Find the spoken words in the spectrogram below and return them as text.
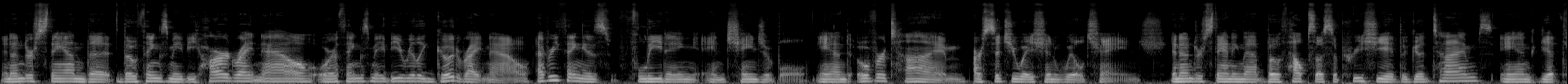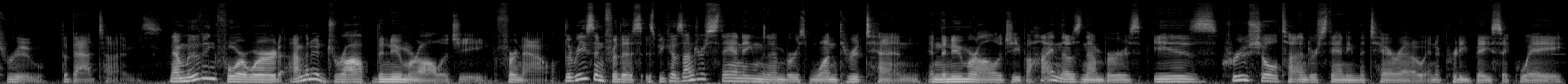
and understand that though things may be hard right now or things may be really good right now, everything is fleeting and changeable. And over time, our situation will change. And understanding that both helps us appreciate the good times and get through the bad times. Now, moving forward, I'm going to drop the numerology for now. The reason for this is because understanding the numbers 1 through 10 and the numerology behind those numbers is crucial to understanding the tarot in a pretty basic way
